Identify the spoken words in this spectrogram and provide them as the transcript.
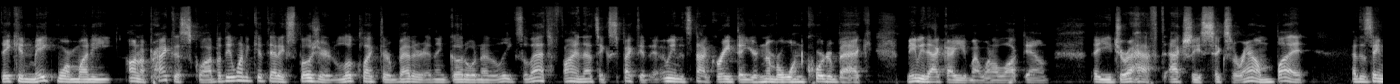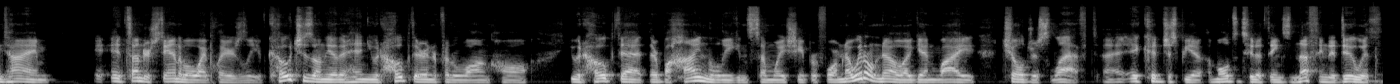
they can make more money on a practice squad, but they want to get that exposure, look like they're better, and then go to another league. So that's fine. That's expected. I mean, it's not great that your number one quarterback, maybe that guy you might want to lock down, that you draft actually six around, but – at the same time, it's understandable why players leave. Coaches, on the other hand, you would hope they're in it for the long haul. You would hope that they're behind the league in some way, shape, or form. Now, we don't know again why Childress left. Uh, it could just be a, a, multitude of things, nothing to do with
